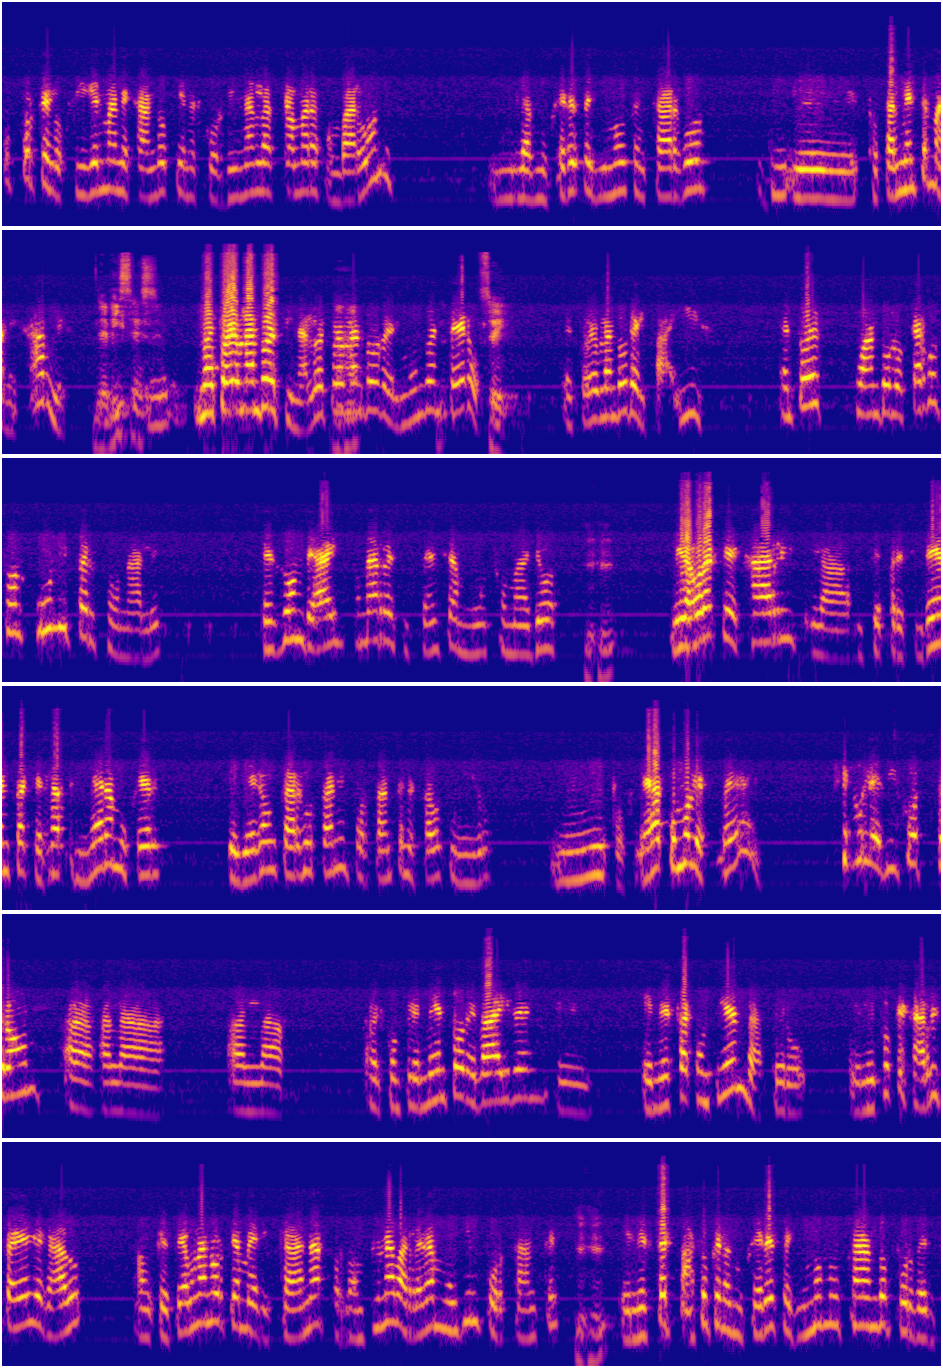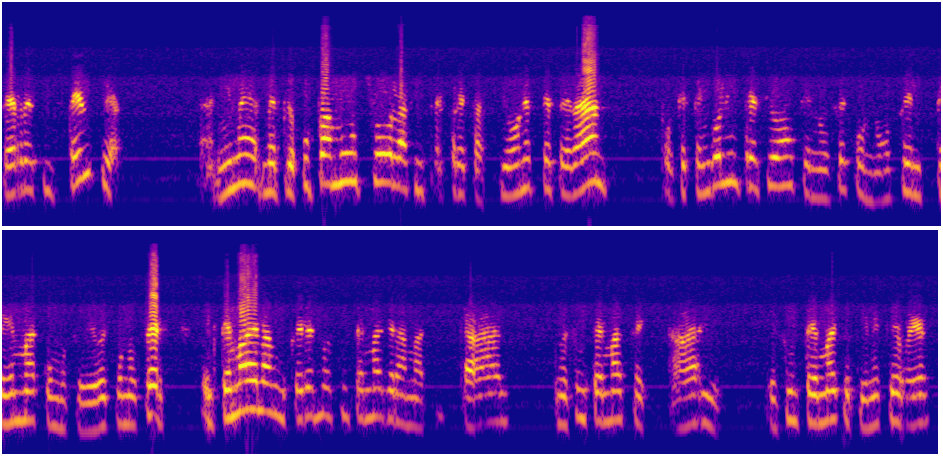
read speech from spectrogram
pues porque lo siguen manejando quienes coordinan las cámaras son varones y las mujeres seguimos en cargos eh, totalmente manejables. De vices. Eh, no estoy hablando de Sinaloa, estoy hablando del mundo entero. Sí. Estoy hablando del país. Entonces, cuando los cargos son unipersonales, es donde hay una resistencia mucho mayor. Mira, ahora que Harris, la vicepresidenta, que es la primera mujer que llega a un cargo tan importante en Estados Unidos, y pues vea cómo le fue. ¿Qué le dijo Trump a, la, a la, al complemento de Biden eh, en esta contienda? Pero el hecho que Harris haya llegado, aunque sea una norteamericana, pues rompe una barrera muy importante en este paso que las mujeres seguimos luchando por vencer resistencias. A mí me, me preocupa mucho las interpretaciones que se dan porque tengo la impresión que no se conoce el tema como se debe conocer. El tema de las mujeres no es un tema gramatical, no es un tema sectario, es un tema que tiene que ver,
